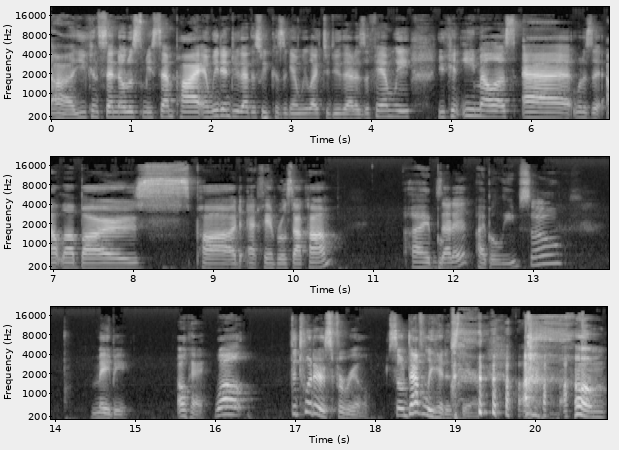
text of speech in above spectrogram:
uh, you can send notice to me senpai and we didn't do that this week because again we like to do that as a family you can email us at what is it outlaw barz pod at fanbros.com I is that it i believe so Maybe. Okay. Well, the Twitter is for real. So definitely hit us there. um,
